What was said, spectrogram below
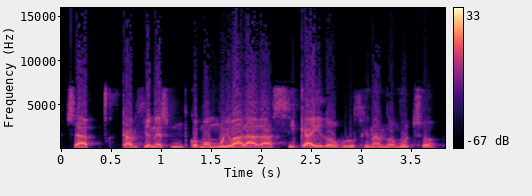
o sea, canciones como muy baladas, sí que ha ido evolucionando mucho,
